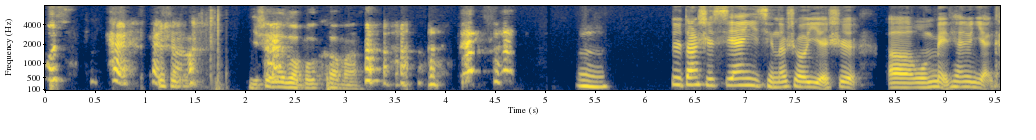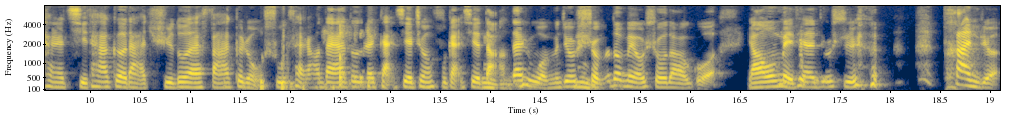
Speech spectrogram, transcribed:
我太太就是酸了。你是在做播客吗？嗯，就是当时西安疫情的时候，也是呃，我们每天就眼看着其他各大区都在发各种蔬菜，然后大家都在感谢政府、感谢党，嗯但是我们就嗯什么都没有收到过。然后我每天就是盼着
